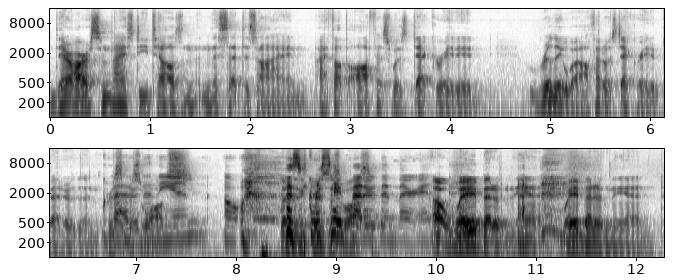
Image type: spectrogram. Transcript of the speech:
there are some nice details in, in the set design. I thought the office was decorated really well. I thought it was decorated better than Christmas better than Waltz. the inn. Oh, Better I was than Christmas say Waltz. better than their inn. Oh, way better than the end. way better than the end.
